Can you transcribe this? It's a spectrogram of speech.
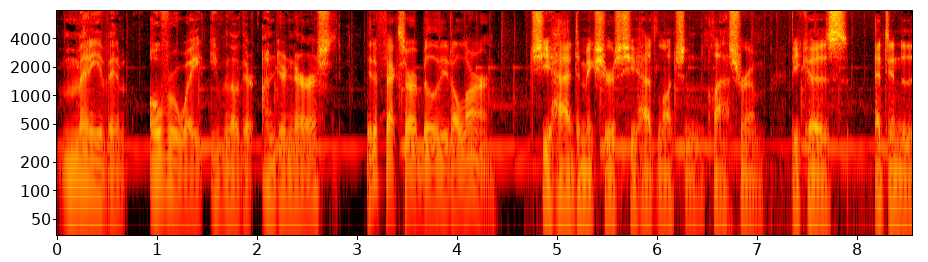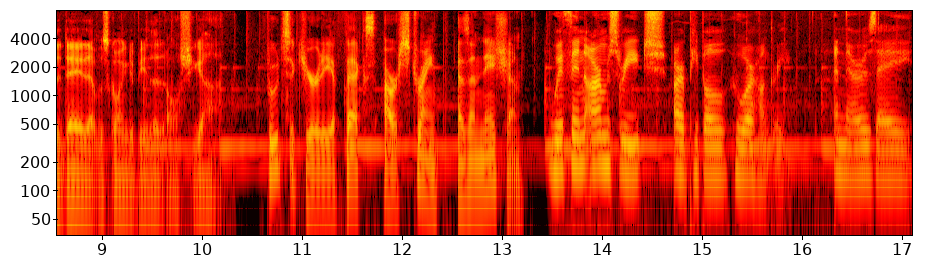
many of them overweight, even though they're undernourished. It affects our ability to learn. She had to make sure she had lunch in the classroom because at the end of the day, that was going to be that all she got. Food security affects our strength as a nation. Within arm's reach are people who are hungry, and there is a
